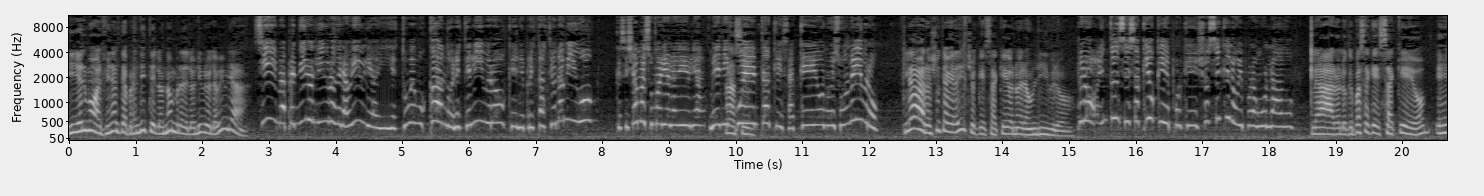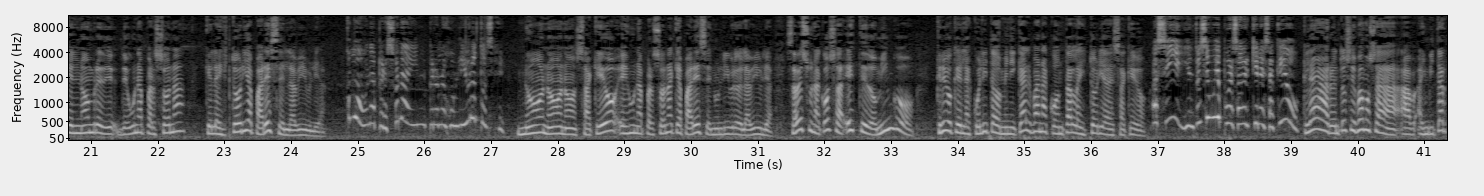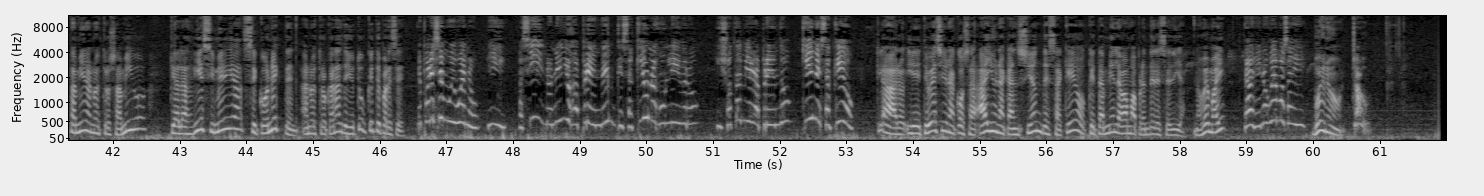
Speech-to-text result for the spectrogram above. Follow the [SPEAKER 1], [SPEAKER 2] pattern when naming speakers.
[SPEAKER 1] ¿Y Elmo, al final te aprendiste los nombres de los libros de la Biblia?
[SPEAKER 2] Sí, me aprendí los libros de la Biblia y estuve buscando en este libro que le prestaste a un amigo que se llama el Sumario de la Biblia. Me di
[SPEAKER 1] Ah, sí.
[SPEAKER 2] cuenta que Saqueo no es un libro.
[SPEAKER 1] Claro, yo te había dicho que Saqueo no era un libro.
[SPEAKER 2] Pero entonces, ¿Saqueo qué? Porque yo sé que lo vi por algún lado.
[SPEAKER 1] Claro, lo que pasa es que Saqueo es el nombre de, de una persona que la historia aparece en la Biblia.
[SPEAKER 2] ¿Cómo? ¿Una persona? y- ¿Pero no es un libro entonces?
[SPEAKER 1] No, no, no. Saqueo es una persona que aparece en un libro de la Biblia. ¿Sabes una cosa? Este domingo creo que en la escuelita dominical van a contar la historia de Saqueo.
[SPEAKER 2] Ah, sí, y entonces voy a poder saber quién es Saqueo.
[SPEAKER 1] Claro, entonces vamos a, a- a invitar también a nuestros amigos que a las diez y media se conecten a nuestro canal de YouTube. ¿Qué te parece?
[SPEAKER 2] Me parece muy bueno. Y así los niños aprenden que Saqueo no es un libro. Y yo también aprendo quién es Saqueo.
[SPEAKER 1] Claro, y te voy a decir una cosa. Hay una canción de Saqueo que también la vamos a aprender ese día. ¿Nos vemos ahí?
[SPEAKER 2] Dale, nos vemos ahí.
[SPEAKER 1] Bueno, chao.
